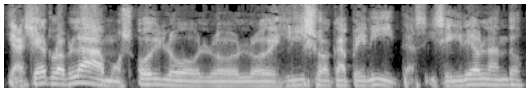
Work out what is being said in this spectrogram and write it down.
y ayer lo hablábamos, hoy lo, lo, deslizo acá penitas y seguiré hablando,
